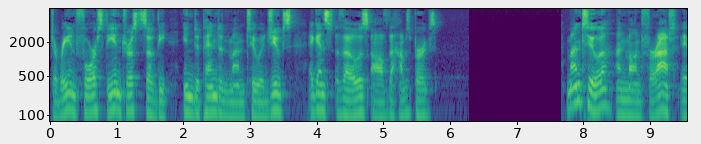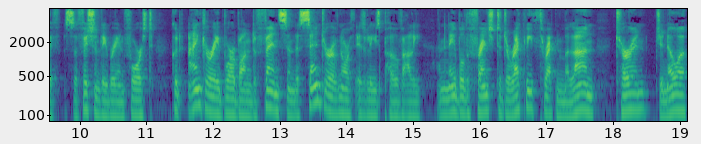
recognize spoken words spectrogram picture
to reinforce the interests of the independent Mantua dukes against those of the Habsburgs. Mantua and Montferrat, if sufficiently reinforced, could anchor a Bourbon defence in the centre of North Italy's Po Valley and enable the French to directly threaten Milan, Turin, Genoa,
